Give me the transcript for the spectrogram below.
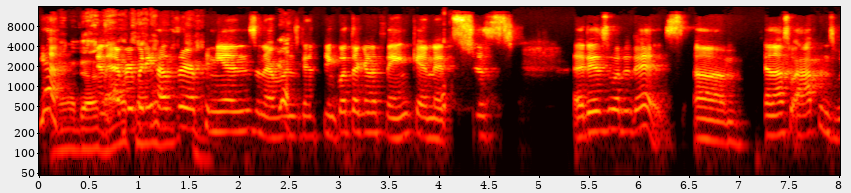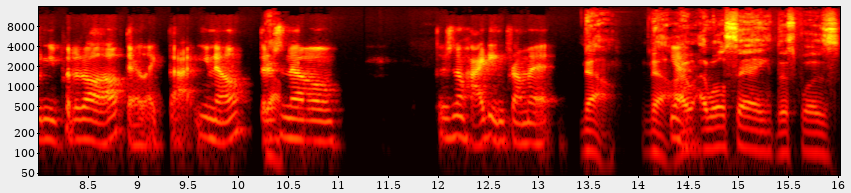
Yeah, and, uh, and everybody has their opinions, and everyone's yeah. going to think what they're going to think, and it's just it is what it is. Um, and that's what happens when you put it all out there like that. You know, there's yeah. no there's no hiding from it. No, no. I, I will say this was.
